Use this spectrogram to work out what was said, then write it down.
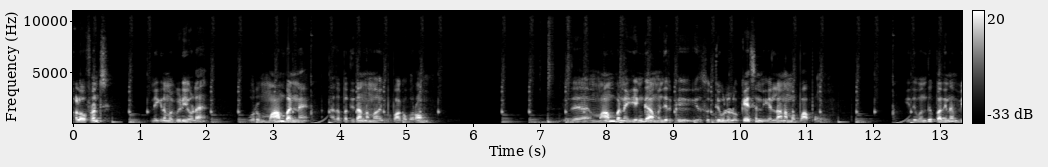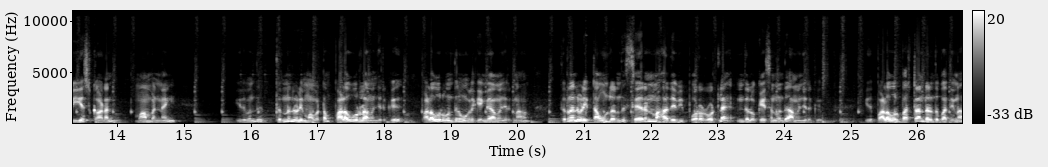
ஹலோ ஃப்ரெண்ட்ஸ் இன்றைக்கி நம்ம வீடியோவில் ஒரு மாம்பண்ணை அதை பற்றி தான் நம்ம இப்போ பார்க்க போகிறோம் இந்த மாம்பண்ணை எங்கே அமைஞ்சிருக்கு இது சுற்றி உள்ள லொக்கேஷன் எல்லாம் நம்ம பார்ப்போம். இது வந்து பார்த்திங்கன்னா விஎஸ் கார்டன் மாம்பண்ணை. இது வந்து திருநெல்வேலி மாவட்டம் பலவூரில் அமைஞ்சிருக்கு. பலவூர் வந்து உங்களுக்கு எங்கே அமைஞ்சிருக்குன்னா திருநெல்வேலி டவுன்லேருந்து சேரன் மகாதேவி போகிற ரோட்டில் இந்த லொக்கேஷன் வந்து அமைஞ்சிருக்கு. இது பலவூர் பஸ் ஸ்டாண்ட்லேருந்து பார்த்தீங்கன்னா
